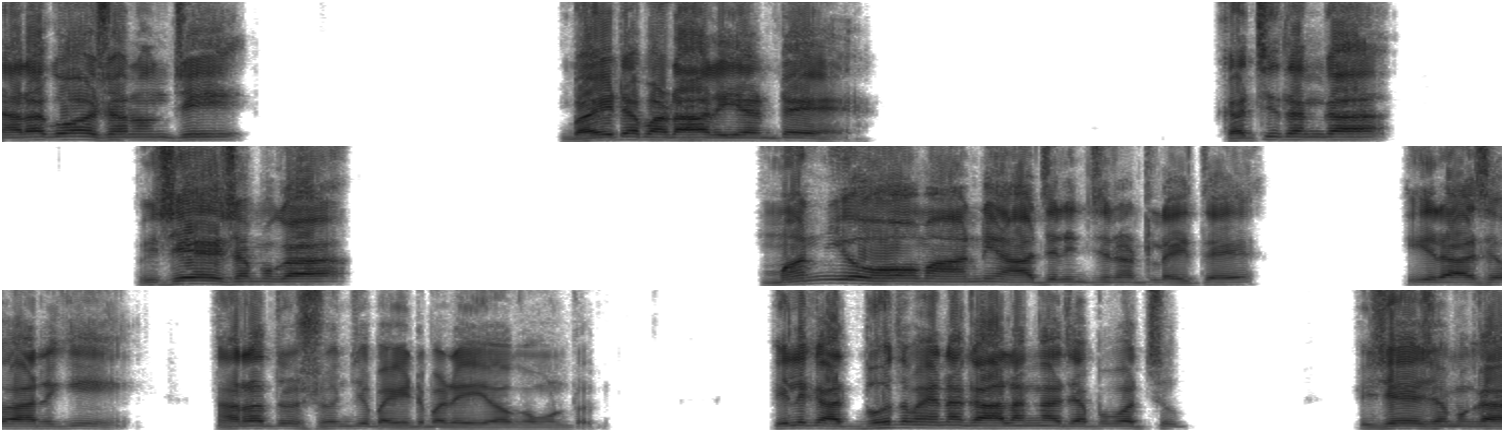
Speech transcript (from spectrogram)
నరఘోష నుంచి బయటపడాలి అంటే ఖచ్చితంగా విశేషముగా మన్యు హోమాన్ని ఆచరించినట్లయితే ఈ రాశి వారికి నరదృష్టి నుంచి బయటపడే యోగం ఉంటుంది. వీళ్ళకి అద్భుతమైన కాలంగా చెప్పవచ్చు. విశేషముగా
